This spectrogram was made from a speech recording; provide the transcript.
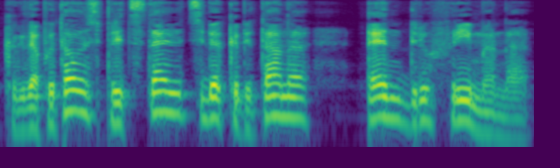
когда пыталась представить себя капитана Эндрю Фримена?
